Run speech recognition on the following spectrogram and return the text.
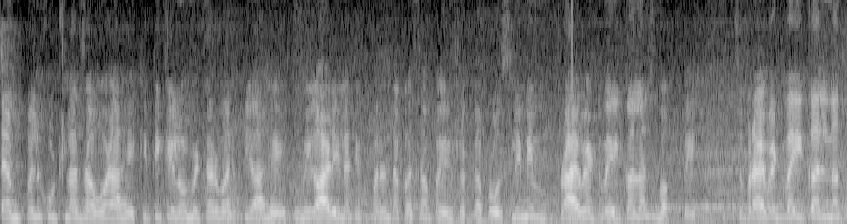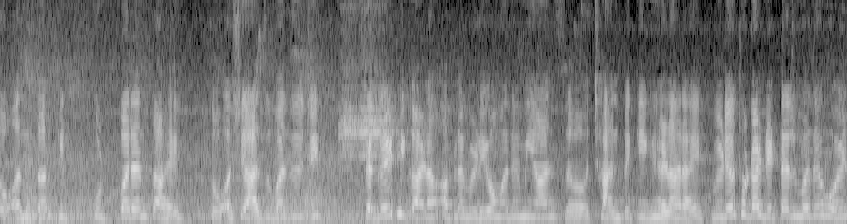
टेम्पल कुठलं जवळ आहे किती किलोमीटरवरती आहे तुम्ही गाडीला तिथपर्यंत कसं पेरू शकता? प्रोसली मी प्रायव्हेट व्हेकलच बघते. सो प्रायव्हेट व्हेकलनं तो अंतर कित कुठपर्यंत आहे? तो अशी आजूबाजूची सगळी ठिकाणं आपल्या व्हिडिओमध्ये मी आज छानपैकी घेणार आहे. व्हिडिओ थोडा डिटेलमध्ये होईल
